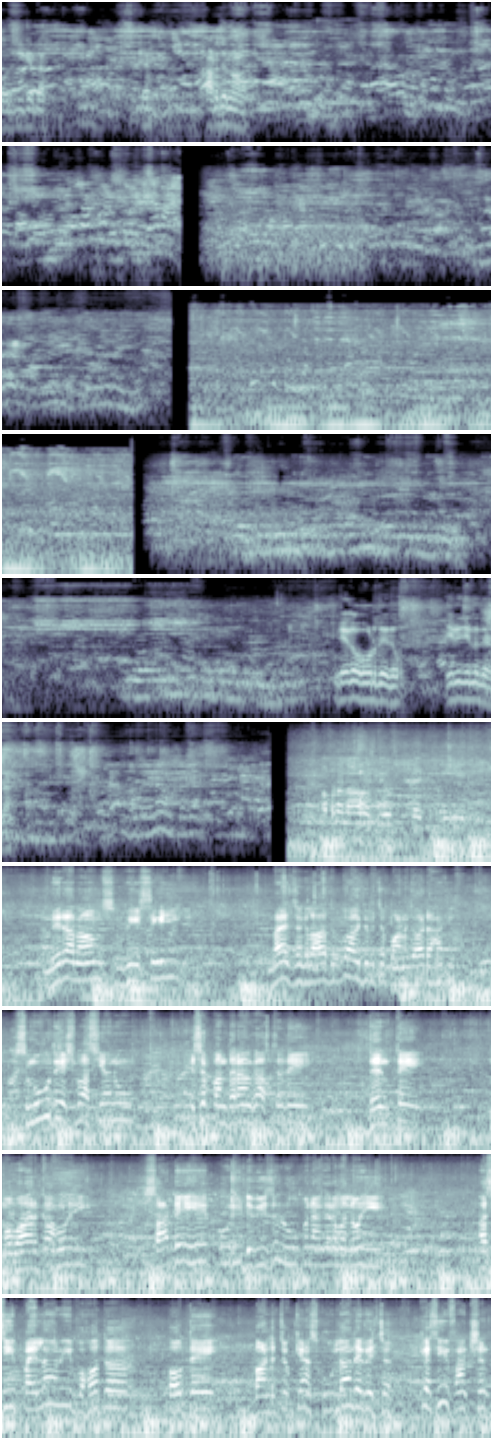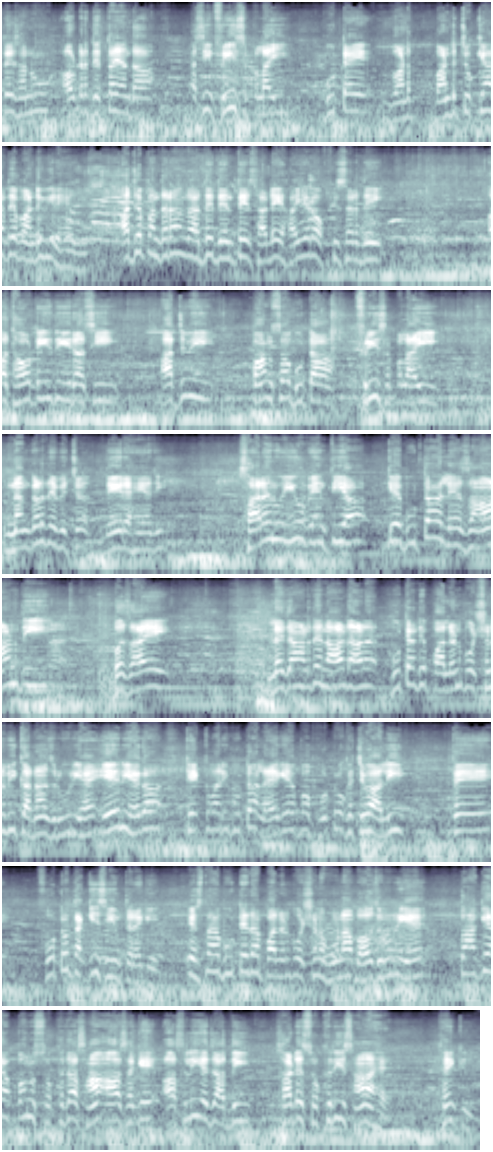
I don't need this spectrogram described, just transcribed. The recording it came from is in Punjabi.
ਹੋਰ ਕੀ ਕਹਤਾ ਖੜ ਜਾ ਨਾਲ ਦੇ ਦਿਓ ਹੋਰ ਦੇ ਆਪਣਾ ਨਾਮ ਦੱਸਿਓ। ਮੇਰਾ ਨਾਮ ਸੁਖਬੀਰ ਸਿੰਘ ਜੀ। ਮੈਂ ਜੰਗਲਾਤ ਵਿਭਾਗ ਦੇ ਵਿੱਚ ਬਣਗਾਰਡ ਹਾਂ ਜੀ। ਸਮੂਹ ਦੇਸ਼ ਵਾਸੀਆਂ ਨੂੰ ਇਸ 15 ਅਗਸਤ ਦੇ ਦਿਨ ਤੇ ਮੁਬਾਰਕਾਂ ਹੋਣ ਜੀ। ਸਾਡੇ ਇਹ ਪੂਰੀ ਡਿਵੀਜ਼ਨ ਰੂਪਨਗਰ ਵੱਲੋਂ ਜੀ, ਅਸੀਂ ਪਹਿਲਾਂ ਵੀ ਬਹੁਤ ਪੌਦੇ ਵੰਡ ਚੁੱਕੇ ਹਾਂ ਸਕੂਲਾਂ ਦੇ ਵਿੱਚ ਕਿਸੇ ਫੰਕਸ਼ਨ ਤੇ ਸਾਨੂੰ ਆਰਡਰ ਦਿੱਤਾ ਜਾਂਦਾ। ਅਸੀਂ ਫ੍ਰੀ ਸਪਲਾਈ ਬੂਟੇ ਵੰਡ ਵੰਡ ਚੁੱਕਿਆ ਹਾਂ ਤੇ ਵੰਡ ਵੀ ਰਹੇ ਹਾਂ ਜੀ। ਅੱਜ 15 ਅਗਸਤ ਦੇ ਦਿਨ ਤੇ ਸਾਡੇ ਹਾਇਰ ਆਫੀਸਰ ਦੇ ਅਥਾਰਟੀ ਦੀ ਅਸੀਂ ਅੱਜ ਵੀ 500 ਬੂਟਾ ਫ੍ਰੀ ਸਪਲਾਈ ਨੰਗਲ ਦੇ ਵਿੱਚ ਦੇ ਰਹੇ ਹਾਂ ਜੀ। ਸਾਰਿਆਂ ਨੂੰ ਇਹੋ ਬੇਨਤੀ ਆ ਕਿ ਬੂਟਾ ਲੈ ਜਾਣ ਦੀ ਬਜਾਏ ਲੈ ਜਾਣ ਦੇ ਨਾਲ ਨਾਲ ਬੂਟਿਆਂ ਦੇ ਪਾਲਣ ਪੋਸ਼ਣ ਵੀ ਕਰਨਾ ਜ਼ਰੂਰੀ ਹੈ। ਇਹ ਨਹੀਂ ਹੈਗਾ ਕਿ ਇੱਕ ਵਾਰੀ ਬੂਟਾ ਲੈ ਗਏ, ਆਪਾਂ ਫੋਟੋ ਖਿਚਵਾ ਲਈ ਤੇ ਫੋਟੋ ਤੱਕ ਹੀ ਸੀਮਤ ਰਹਿ ਗਏ ਇਸ ਦਾ ਬੂਟੇ ਦਾ ਪਾਲਣ ਪੋਸ਼ਣ ਹੋਣਾ ਬਹੁਤ ਜ਼ਰੂਰੀ ਹੈ ਤਾਂ ਕਿ ਆਪਾਂ ਨੂੰ ਸੁੱਖ ਦਾ ਸਾਹ ਆ ਸਕੇ। ਅਸਲੀ ਆਜ਼ਾਦੀ ਸਾਡੇ ਸੁੱਖ ਦੀ ਸਾਹ ਹੈ। Thank you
